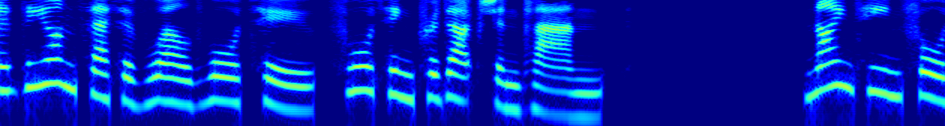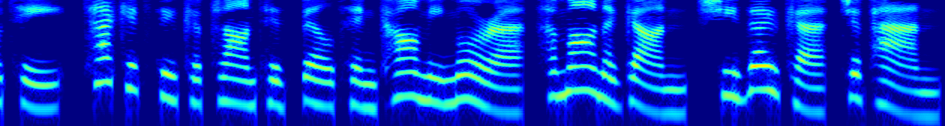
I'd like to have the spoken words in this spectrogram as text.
at the onset of World War II, thwarting production plans. 1940, Takatsuka plant is built in Kamimura, Hamana-gun, Shizuoka, Japan.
